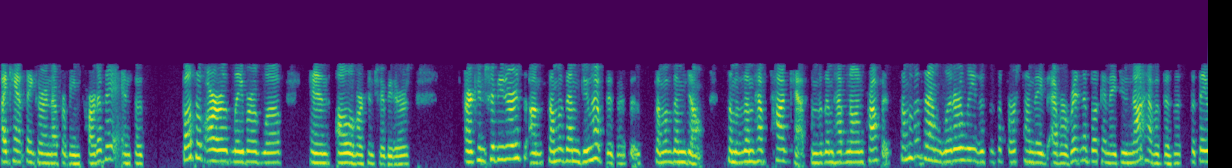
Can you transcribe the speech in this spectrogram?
I can't thank her enough for being part of it. And so both of our labor of love and all of our contributors. Our contributors, um, some of them do have businesses, some of them don't. Some of them have podcasts. Some of them have nonprofits. Some of them literally, this is the first time they've ever written a book and they do not have a business, but they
